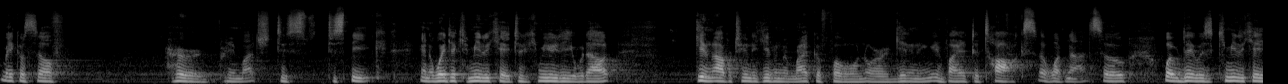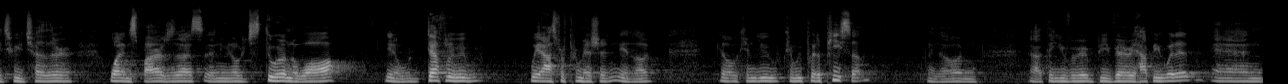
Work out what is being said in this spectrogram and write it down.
make ourselves heard, pretty much, to, to speak, and a way to communicate to the community without given an opportunity, given a microphone or getting invited to talks or whatnot. So what we did was communicate to each other what inspires us and, you know, just threw it on the wall. You know, definitely we, we asked for permission, you know, you know, can you, can we put a piece up, you know, and I think you would be very happy with it. And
